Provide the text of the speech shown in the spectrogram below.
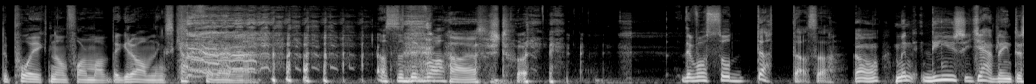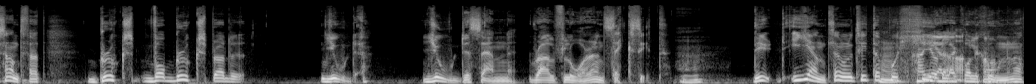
det pågick någon form av begravningskaffe där inne. Alltså det var, Ja, jag förstår. det var så dött alltså. Ja, men det är ju så jävla intressant för att Brooks, vad Brooks Brothers gjorde, gjorde sen Ralph Lauren sexigt. Det är egentligen, om du tittar på Mm. Han hela kollektionen,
